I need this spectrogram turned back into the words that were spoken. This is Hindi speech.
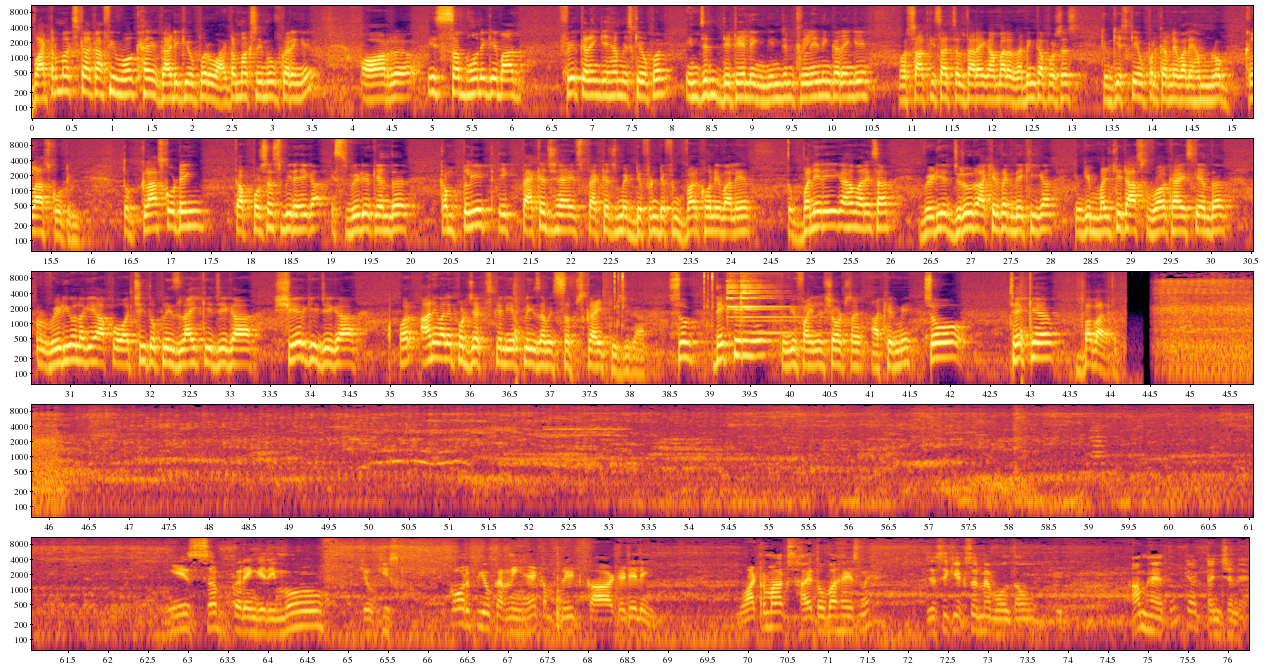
वाटर मार्क्स का काफ़ी वर्क है गाड़ी के ऊपर वाटर मार्क्स रिमूव करेंगे। और इस सब होने के बाद फिर करेंगे हम इसके ऊपर इंजन डिटेलिंग इंजन क्लीनिंग करेंगे और साथ के साथ चलता रहेगा हमारा रबिंग का प्रोसेस क्योंकि इसके ऊपर करने वाले हम लोग ग्लास कोटिंग तो ग्लास कोटिंग का प्रोसेस भी रहेगा। इस वीडियो के अंदर कंप्लीट एक पैकेज है। इस पैकेज में डिफरेंट डिफरेंट वर्क होने वाले हैं। तो बने रहिएगा हमारे साथ। वीडियो ज़रूर आखिर तक देखिएगा, क्योंकि मल्टीटास्क वर्क है इसके अंदर। वीडियो लगे आपको अच्छी तो प्लीज़ लाइक कीजिएगा शेयर कीजिएगा। और आने वाले प्रोजेक्ट्स के लिए प्लीज़ हमें सब्सक्राइब कीजिएगा। सो so, देखते रहिए क्योंकि फाइनल शॉर्ट्स हैं आखिर में। सो टेक केयर बाय ये सब करेंगे रिमूव क्योंकि स्कॉर्पियो करनी है complete car detailing water marks हाय तोबा है इसमें। जैसे कि अक्सर मैं बोलता हूँ कि हम हैं तो क्या टेंशन है?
